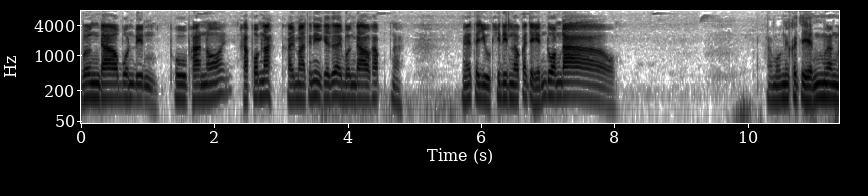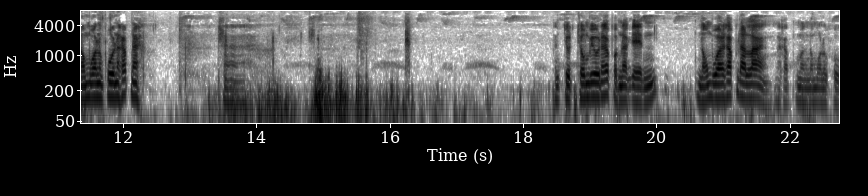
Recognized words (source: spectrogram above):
เบิงดาวบนดิน ภูผาน้อยครับผมนะใครมาที่นี่ก็จะได้เบิงดาวครับนะแม้แต่อยู่ขี้ดินเราก็จะเห็นดวงดาวอ่ามุมนี้ก็จะเห็นเมืองหนองบัวลำพูนะครับนะอ่าเป็นจุดชมวิวนะครับผมอยากจะเห็น หนองบัวครับ ด้านล่างนะครับ เมืองหนองบัวลำพู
